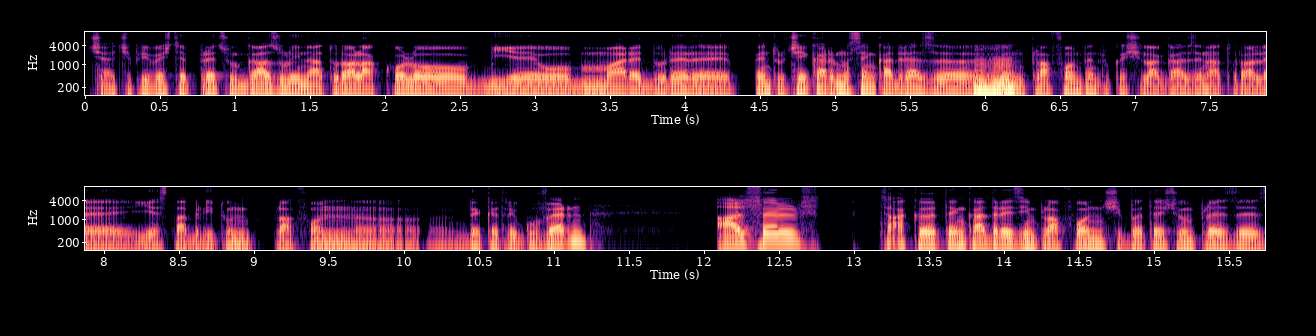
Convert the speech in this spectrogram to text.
ceea ce privește prețul gazului natural, acolo e o mare durere pentru cei care nu se încadrează Mhm. uh-huh. în plafon, pentru că și la gaze naturale e stabilit un plafon uh, de către guvern. Altfel, dacă te încadrezi în plafon și plătești un preț de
